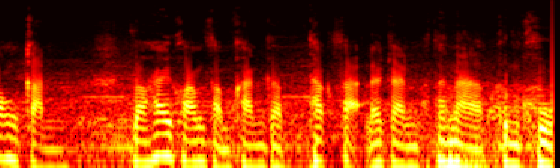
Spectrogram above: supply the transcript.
ป้องกัน เราให้ความสำคัญกับทักษะและการพัฒนาคุณครู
